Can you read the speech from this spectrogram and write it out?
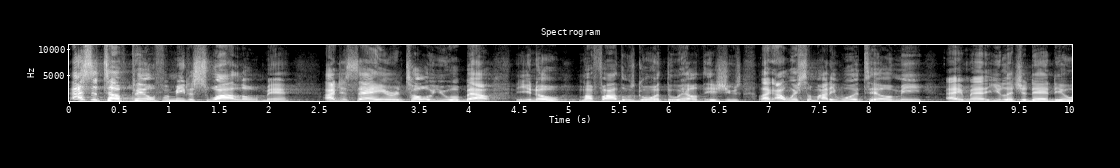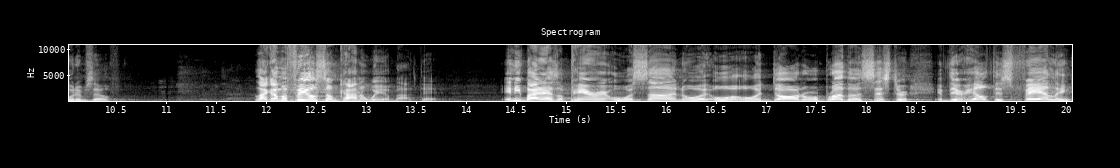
That's a tough pill for me to swallow, man. I just sat here and told you about, you know, my father was going through health issues. Like, I wish somebody would tell me, hey, man, you let your dad deal with himself. Like, I'm going to feel some kind of way about that. Anybody that has a parent or a son or, or, or a daughter or a brother or a sister, if their health is failing,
